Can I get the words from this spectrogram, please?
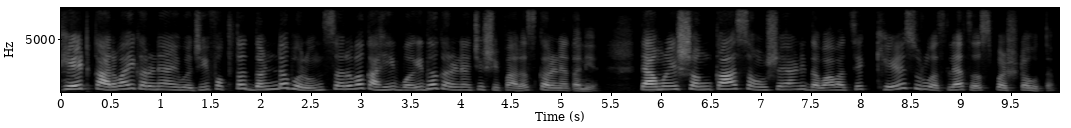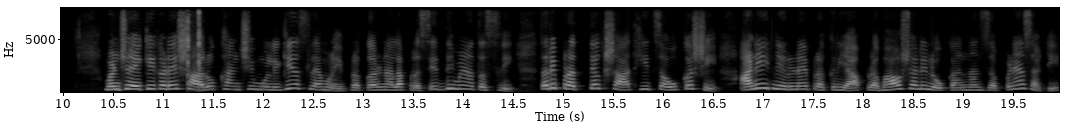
थेट कारवाई करण्याऐवजी फक्त दंड भरून सर्व काही वैध करण्याची शिफारस करण्यात आली आहे. त्यामुळे शंका संशय आणि दबावाचे खेळ सुरू असल्याचं स्पष्ट होतं. म्हणजे एकीकडे शाहरुख खानची मुलगी असल्यामुळे प्रकरणाला प्रसिद्धी मिळत असली तरी प्रत्यक्षात ही चौकशी आणि निर्णय प्रक्रिया प्रभावशाली लोकांना जपण्यासाठी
